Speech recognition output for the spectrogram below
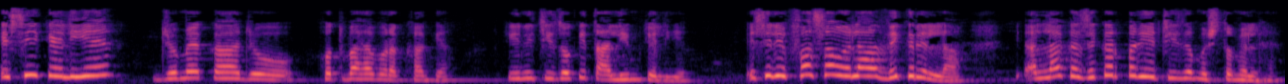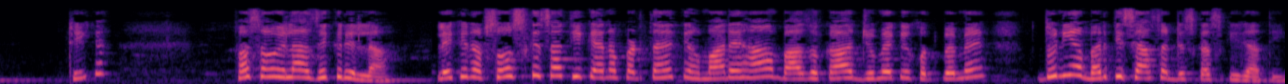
اسی کے لیے جمعے کا جو خطبہ ہے وہ رکھا گیا انہیں چیزوں کی تعلیم کے لیے۔ اسی لیے فص اللہ ذکر اللہ۔ اللہ کا ذکر پر یہ چیزیں مشتمل ہے ٹھیک ہے؟ فص اللہ ذکر اللہ لیکن افسوس کے ساتھ یہ کہنا پڑتا ہے کہ ہمارے یہاں بعض اوقات جمعے کے خطبے میں دنیا بھر کی سیاست ڈسکس کی جاتی۔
